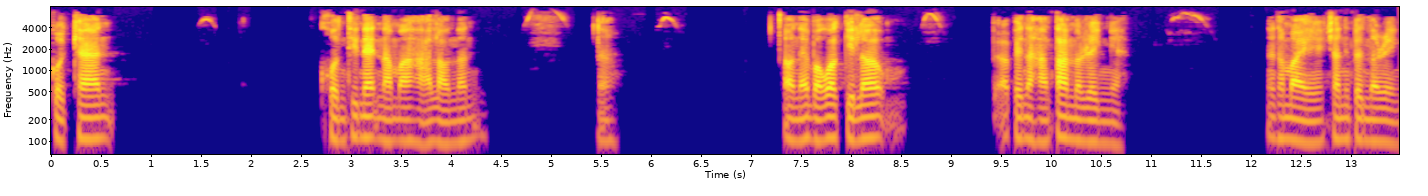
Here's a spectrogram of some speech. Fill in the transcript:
โกรธแค้น คนที่แนะนำอาหารเหล่านั้นนะเอาไหนบอกว่ากินแล้ว เป็นอาหารต้านมะเร็งไงทำไมฉันถึงเป็นมะเร็ง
